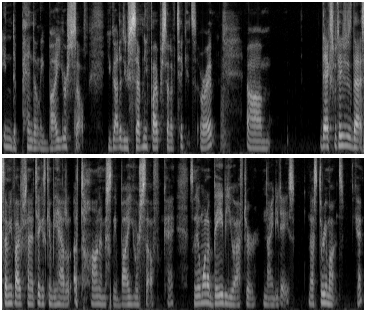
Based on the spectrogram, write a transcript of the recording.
independently by yourself. You got to do 75% of tickets, all right? Um, the expectation is that 75% of tickets can be handled autonomously by yourself. Okay. So they want to baby you after 90 days. That's three months. Okay.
